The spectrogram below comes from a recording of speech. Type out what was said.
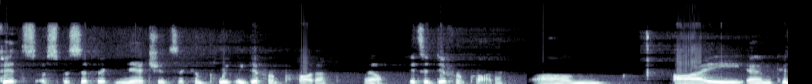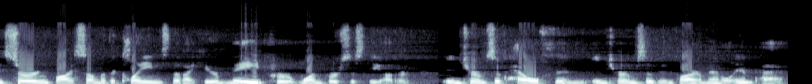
fits a specific niche. It's a completely different product. Well, it's a different product. Um, I am concerned by some of the claims that I hear made for one versus the other in terms of health and in terms of environmental impact.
